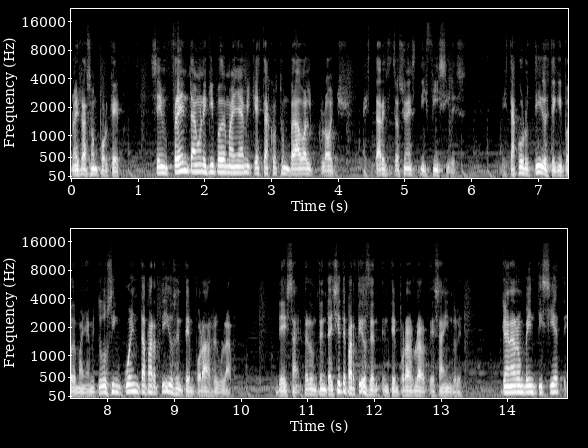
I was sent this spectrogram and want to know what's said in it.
No hay razón por qué. Se enfrenta a un equipo de Miami que está acostumbrado al clutch, a estar en situaciones difíciles. Está curtido este equipo de Miami. Tuvo 50 partidos en temporada regular. De esa, perdón, 37 partidos en temporada regular de esa índole. Ganaron 27.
